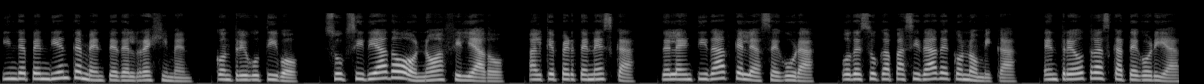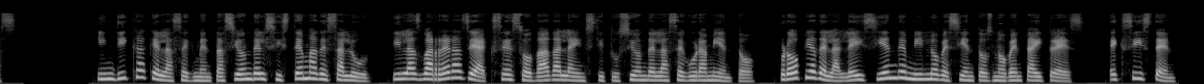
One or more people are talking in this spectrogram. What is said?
independientemente del régimen, contributivo, subsidiado o no afiliado, al que pertenezca, de la entidad que le asegura, o de su capacidad económica, entre otras categorías indica que la segmentación del sistema de salud y las barreras de acceso dada la institución del aseguramiento, propia de la Ley 100 de 1993, existen,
